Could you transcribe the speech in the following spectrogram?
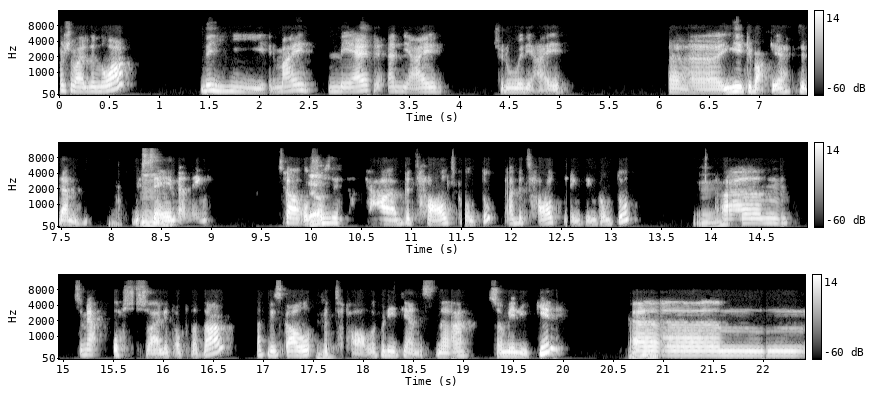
forsvare det nå, det gir meg mer enn jeg tror jeg uh, gir tilbake til dem, hvis det gir mm. mening. Skal også ja. si at jeg har betalt konto. Jeg har betalt LinkedIn-konto. Mm. Um, som jeg også er litt opptatt av. At vi skal mm. betale for de tjenestene som vi liker. Mm. Um,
